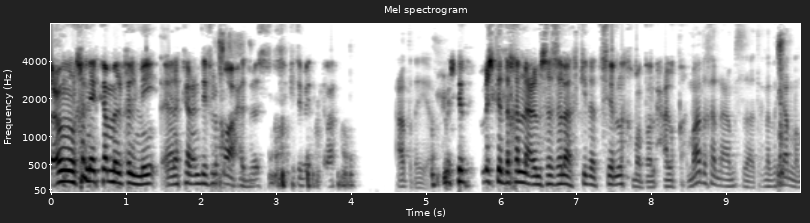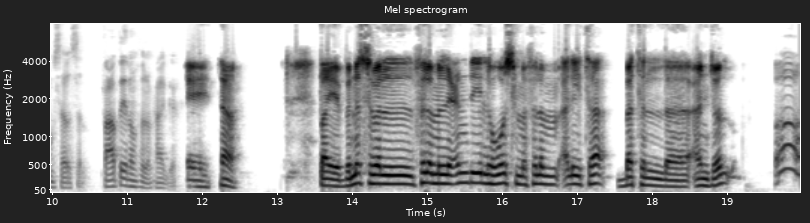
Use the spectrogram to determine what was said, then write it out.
عموما خليني أكمل فيلمي. أنا كان عندي فيلم واحد بس كنت بذكره عطني إياه. مش كذا مش كذا دخلنا على المسلسلات كذا تصير لخبطة الحلقة. ما دخلنا على مسلسلات إحنا ذكرنا مسلسل فأعطينا فيلم حقك. إيه تمام طيب بالنسبة للفيلم اللي عندي اللي هو اسمه فيلم أليتا باتل آه، آه.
